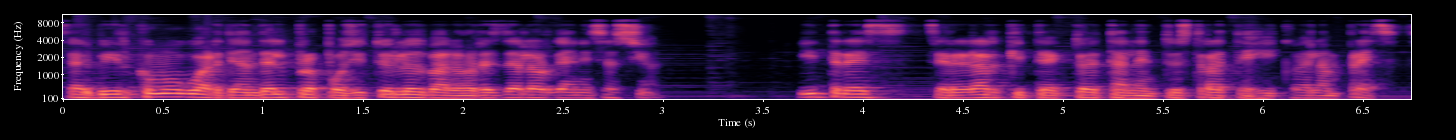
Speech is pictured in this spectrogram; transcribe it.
Servir como guardián del propósito y los valores de la organización. Y 3. Ser el arquitecto de talento estratégico de la empresa.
